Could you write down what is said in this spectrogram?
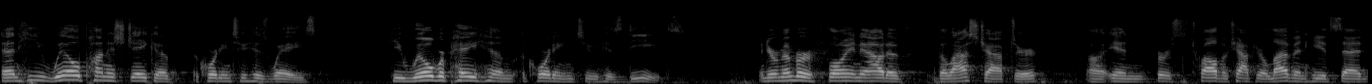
and he will punish Jacob according to his ways. He will repay him according to his deeds. And you remember flowing out of the last chapter, uh, in verse 12 of chapter 11, he had said,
